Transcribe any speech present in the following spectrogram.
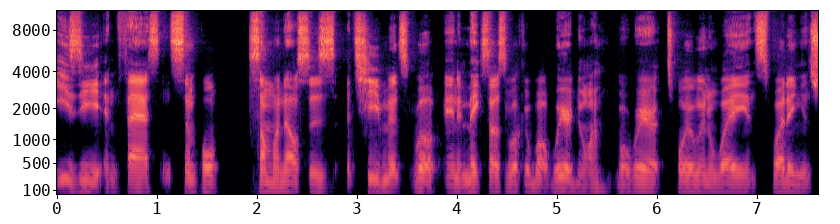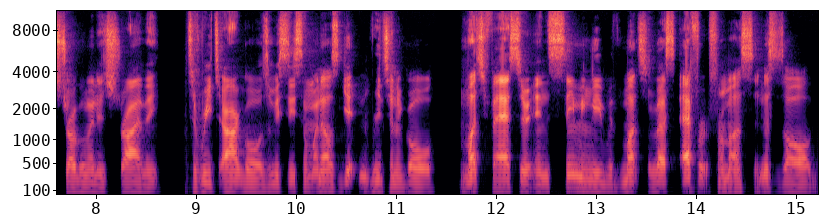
easy and fast and simple someone else's achievements look. And it makes us look at what we're doing, where we're toiling away and sweating and struggling and striving to reach our goals. And we see someone else getting, reaching a goal much faster and seemingly with much less effort from us. And this is all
